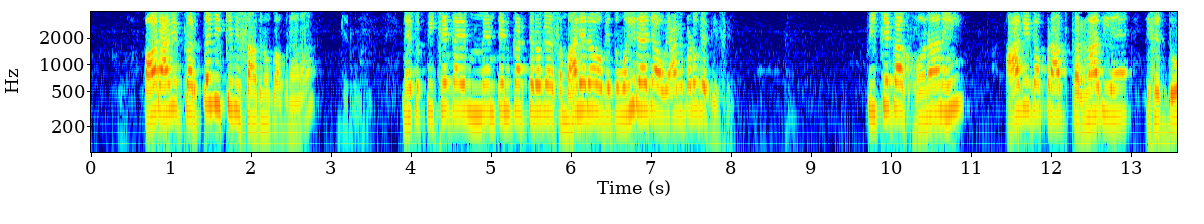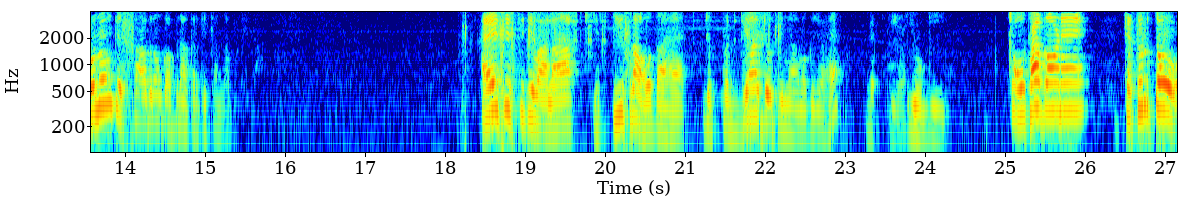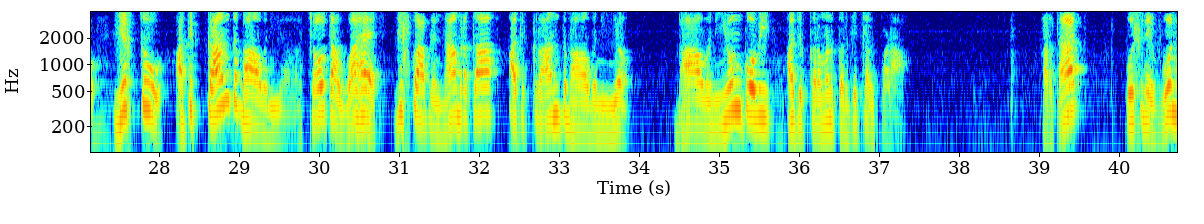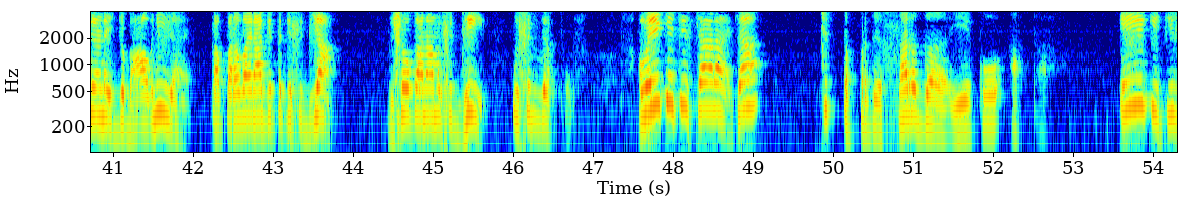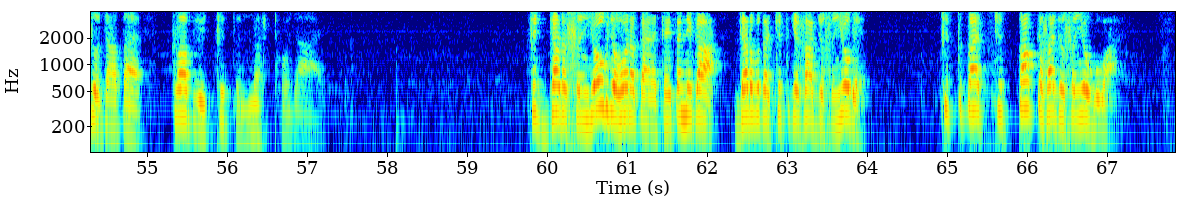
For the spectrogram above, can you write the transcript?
और आगे कर्तव्य के भी साधनों को अपनाना ज़रूरी है। नहीं तो पीछे का मेंटेन करते रहोगे, संभाले रहोगे तो वही रह जाओगे, आगे बढ़ोगे कैसे? पीछे का खोना नहीं, आगे का प्राप्त करना भी है, इसे दोनों के साधनों को अपना करके चलना पड़ेगा। ऐसी स्थिति वाला ये तीसरा होता है, जो प्रज्ञा ज्योति नामक जो है, व्यक्ति है, योगी। चौथा कौन है? चतुर्थो यस्तु अतिक्रांत भावनीय चौथा वह है, जिसको आपने नाम रखा अतिक्रांत भावनीय भावनियों को भी अतिक्रमण करके चल पड़ा। अर्थात, उसने वो निर्णय, जो भावनीय है, का परवैराग्य तक की सिद्धियाँ विश्व का नामक सिद्धि, उससे भी विरक्त हो गया। अब एक ही चीज़ चाह रहा है, क्या? चित्त प्रति सर्ग एको आता एक ही चीज़ वो चाहता है कब ये चित्त नष्ट हो जाए? चित्त जड़ संयोग जो हो रखा है, चैतन्य का जड़ बुता चित्त के साथ जो संयोग है, चित्त का चित्ता के साथ जो संयोग हुआ है,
